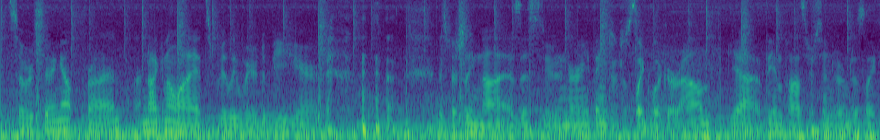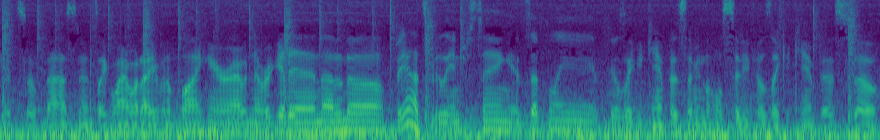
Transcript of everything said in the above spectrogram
So we're sitting out front. I'm not gonna lie, it's really weird to be here. Especially not as a student or anything, to just like look around. Yeah, the imposter syndrome just like hits so fast and it's like, why would I even apply here? I would never get in, I don't know. But yeah, it's really interesting. It's definitely, it feels like a campus. I mean, the whole city feels like a campus, so,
